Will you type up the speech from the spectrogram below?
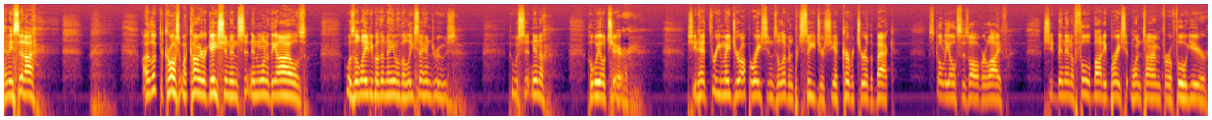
And he said, I, I looked across at my congregation, and sitting in one of the aisles was a lady by the name of Elise Andrews who was sitting in a, a wheelchair. She'd had three major operations, 11 procedures. She had curvature of the back, scoliosis all of her life. She'd been in a full body brace at one time for a full year.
